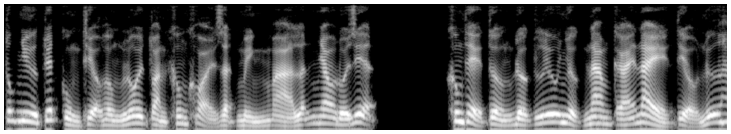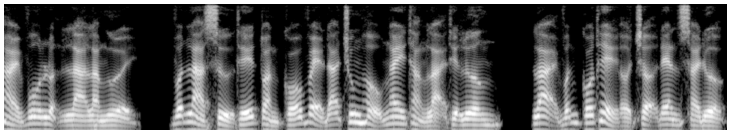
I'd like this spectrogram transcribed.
Túc Như Tuyết cùng Thiệu Hồng lôi toàn không khỏi giật mình mà lẫn nhau đối diện. Không thể tưởng được Lưu Nhược Nam cái này tiểu nữ hài vô luận là làm người, vẫn là xử thế toàn có vẻ đã trung hậu ngay thẳng lại thiện lương, lại vẫn có thể ở chợ đen xài được.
